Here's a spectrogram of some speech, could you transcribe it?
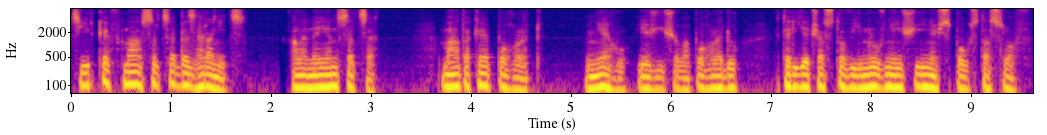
Církev má srdce bez hranic, ale nejen srdce. Má také pohled, něhu Ježíšova pohledu, který je často výmluvnější než spousta slov.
